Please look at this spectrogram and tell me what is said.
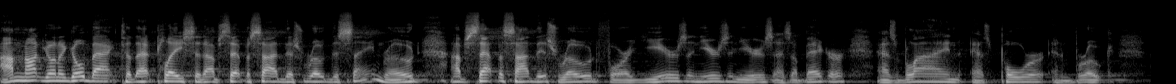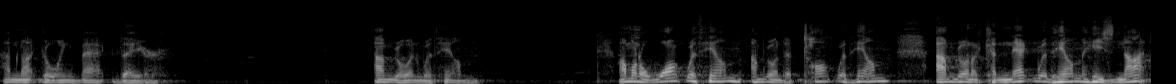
I'm not going to go back to that place that I've sat beside this road, the same road. I've sat beside this road for years and years and years as a beggar, as blind, as poor and broke. I'm not going back there. I'm going with Him. I'm going to walk with him. I'm going to talk with him. I'm going to connect with him. He's not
